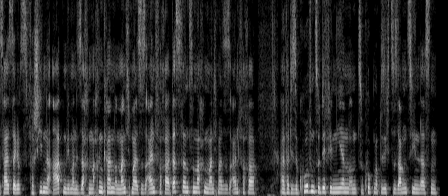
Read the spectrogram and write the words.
das heißt, da gibt es verschiedene Arten, wie man die Sachen machen kann und manchmal ist es einfacher, das dann zu machen, manchmal ist es einfacher, einfach diese Kurven zu definieren und zu gucken, ob die sich zusammenziehen lassen.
